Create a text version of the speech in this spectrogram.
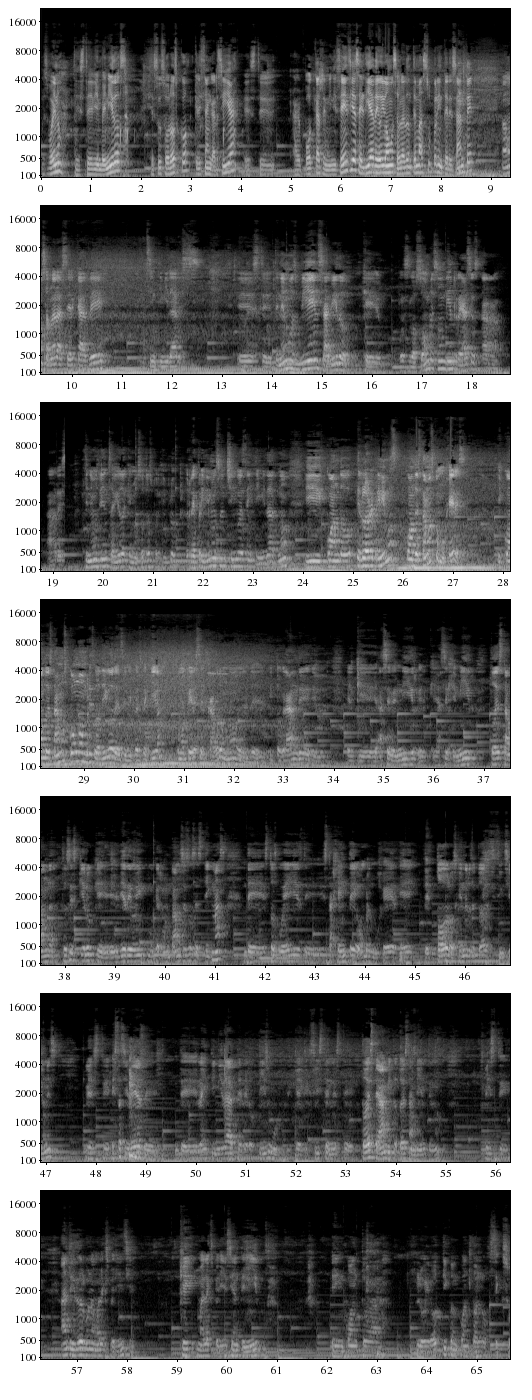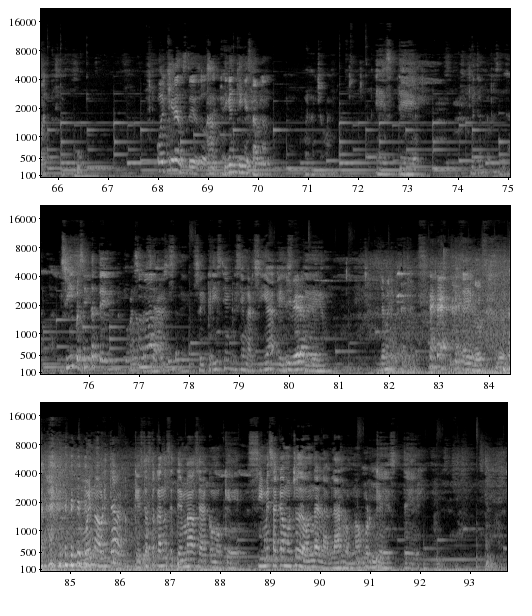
Pues bueno, este, bienvenidos. Jesús Orozco, Cristian García, este, al podcast Reminiscencias. El día de hoy vamos a hablar de un tema súper interesante. Vamos a hablar acerca de las intimidades. Este, tenemos bien sabido que pues, los hombres son bien reacios a, a decir tenemos bien sabido que nosotros, por ejemplo, reprimimos un chingo esta intimidad, ¿no? Y cuando lo reprimimos cuando estamos con mujeres. Y cuando estamos con hombres, lo digo desde mi perspectiva, como que eres el cabrón, ¿no? El, el pito grande, el, el, que hace venir, el que hace gemir, toda esta onda. Entonces quiero que el día de hoy como que rompamos esos estigmas de estos güeyes, de esta gente, hombres, mujer, gay, de todos los géneros, de todas las distinciones. Este, estas ideas de, de, la intimidad, del erotismo que, existe en este, todo este ámbito, todo este ambiente, ¿no? Este, ¿Han tenido alguna mala experiencia? ¿Qué mala experiencia han tenido en cuanto a lo erótico, en cuanto a lo sexual? Cualquiera de ustedes dos, ah, okay. digan quién está hablando. Bueno, chaval. Este. ¿Me tengo que presentar? ¿vale? Sí, preséntate. No bueno, pasa pues nada. Ya, este, soy Cristian, Cristian García. Este, Libérate. Ya me bueno, ahorita que estás tocando ese tema, o sea, como que sí me saca mucho de onda el hablarlo, ¿no? Porque este.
